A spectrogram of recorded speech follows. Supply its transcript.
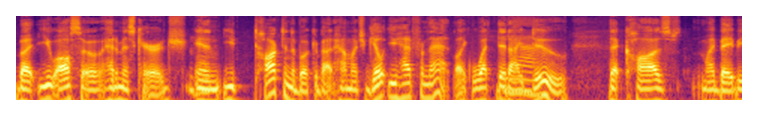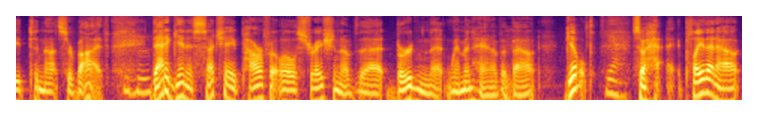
But you also had a miscarriage, and you talked in the book about how much guilt you had from that. Like, what did I do that caused my baby to not survive? Mm-hmm. That, again, is such a powerful illustration of that burden that women have mm-hmm. about guilt. Yeah. So ha- play that out,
